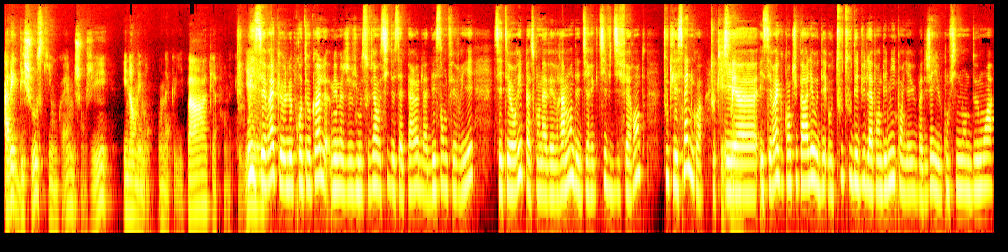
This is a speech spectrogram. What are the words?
Avec des choses qui ont quand même changé énormément. On n'accueillait pas, puis après on accueillait. Oui, c'est vrai que le protocole, mais je, je me souviens aussi de cette période-là, décembre-février, c'était horrible parce qu'on avait vraiment des directives différentes toutes les semaines, quoi. Toutes les semaines. Euh, et c'est vrai que quand tu parlais au, au, tout tout début de la pandémie, quand il y a eu, bah déjà il y a eu le confinement de deux mois,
